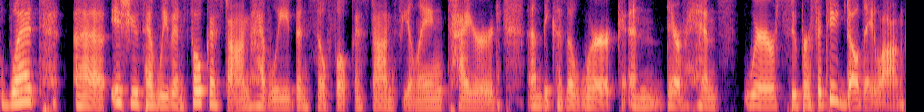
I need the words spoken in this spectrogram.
what uh, issues have we been focused on? Have we been so focused on feeling tired um, because of work and there hence we're super fatigued all day long?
